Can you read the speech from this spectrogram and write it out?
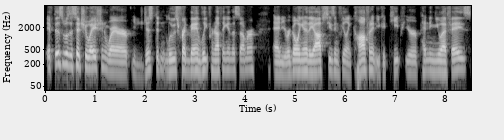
if this was a situation where you just didn't lose Fred VanVleet for nothing in the summer and you were going into the offseason feeling confident you could keep your pending UFAs,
